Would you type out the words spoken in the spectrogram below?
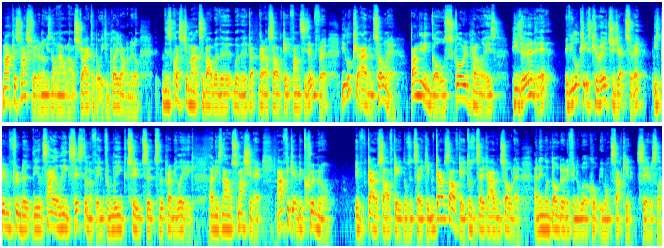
Marcus Rashford, I know he's not an out-and-out striker, but he can play down the middle. There's question marks about whether whether Gareth Southgate fancies him for it. You look at Ivan Toney, banging in goals, scoring penalties. He's earned it. If you look at his career trajectory, he's been through the, the entire league system, I think, from League Two to, to the Premier League, and he's now smashing it. I think it'd be criminal if Gareth Southgate doesn't take him. If Gareth Southgate doesn't take Ivan Toney and England don't do anything in the World Cup, he won't sack him. Seriously.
